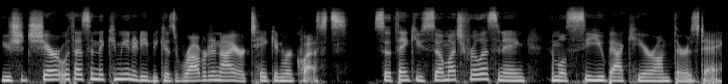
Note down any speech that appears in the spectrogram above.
you should share it with us in the community because Robert and I are taking requests. So thank you so much for listening, and we'll see you back here on Thursday.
